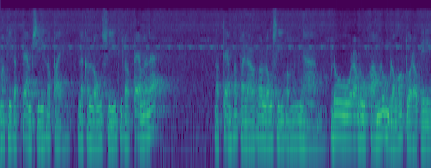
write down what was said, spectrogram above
บางทีก็แต้มสีเข้าไป แล้วก็หลงสีที่เราแต้มนั่นแหละเราแต้มเข้าไปแล้วก็หลงสีว่ามันงาม ดูเราดูความรุ่มหลงของตัวเราเอง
